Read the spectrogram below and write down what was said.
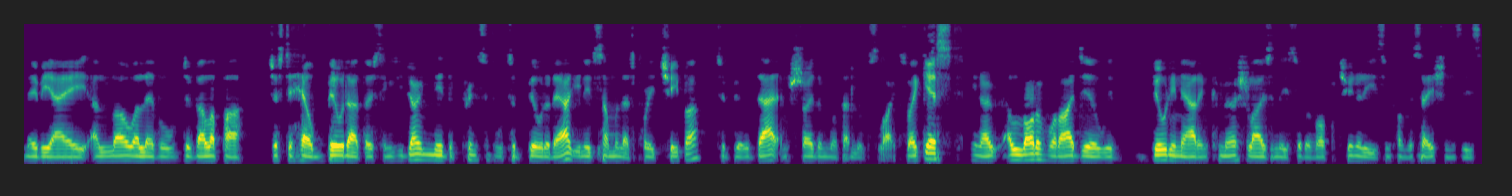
maybe a, a lower level developer just to help build out those things. You don't need the principal to build it out. You need someone that's probably cheaper to build that and show them what that looks like. So I guess, you know, a lot of what I deal with building out and commercializing these sort of opportunities and conversations is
